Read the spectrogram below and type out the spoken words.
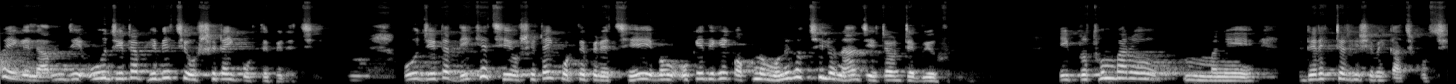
হয়ে গেলাম যে ও যেটা ভেবেছে ও সেটাই করতে পেরেছে। ও যেটা দেখেছে ও সেটাই করতে পেরেছে এবং ওকে দেখে কখনো মনে হচ্ছিল না যে এটা ওর ডেবিউ এই প্রথমবারও মানে ডিরেক্টর হিসেবে কাজ করছে।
